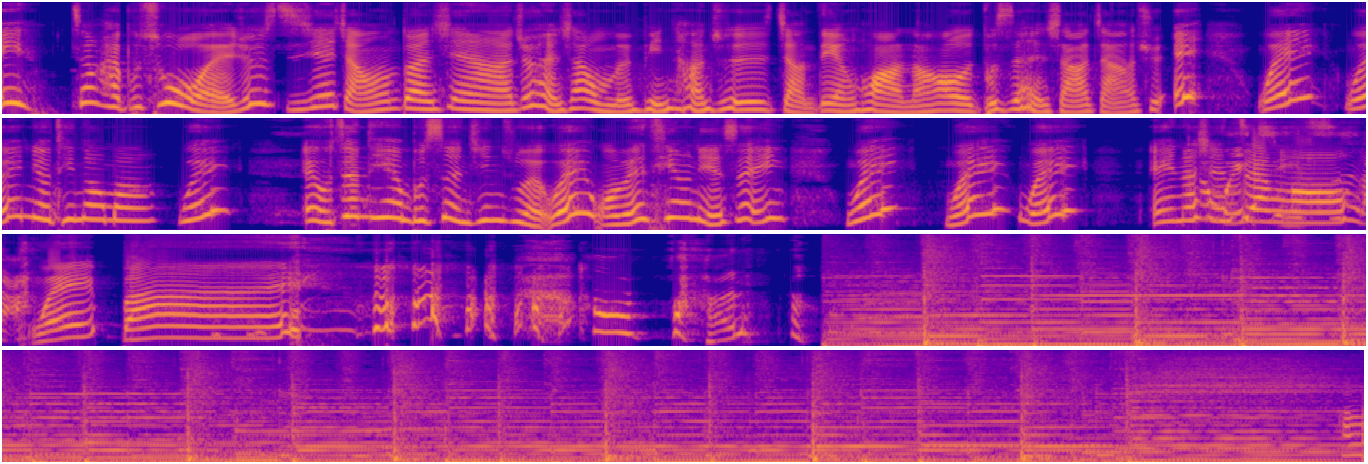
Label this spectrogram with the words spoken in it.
哎、欸，这样还不错哎，就是直接讲到断线啊，就很像我们平常就是讲电话，然后不是很想要讲下去。哎、欸，喂喂，你有听到吗？喂，哎、欸，我真的听得不是很清楚哎，喂，我没听到你的声音。喂喂喂，哎、欸，那先这样哦，喂，拜。好烦啊。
